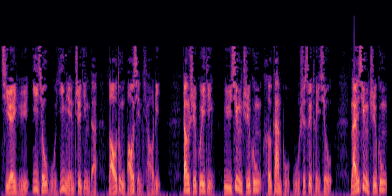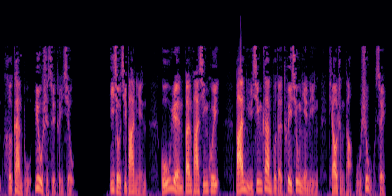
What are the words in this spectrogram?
起源于一九五一年制定的劳动保险条例，当时规定女性职工和干部五十岁退休，男性职工和干部六十岁退休。一九七八年，国务院颁发新规，把女性干部的退休年龄调整到五十五岁。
